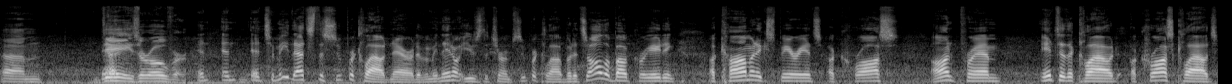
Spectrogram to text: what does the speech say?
Um, days are over. And, and, and to me, that's the super cloud narrative. I mean, they don't use the term super cloud, but it's all about creating a common experience across on-prem, into the cloud, across clouds.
